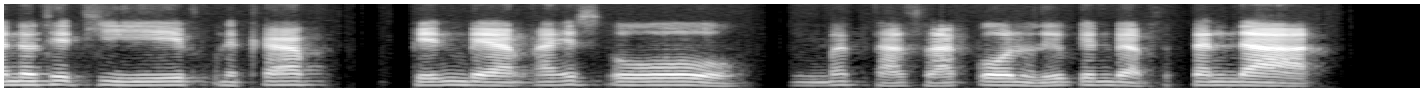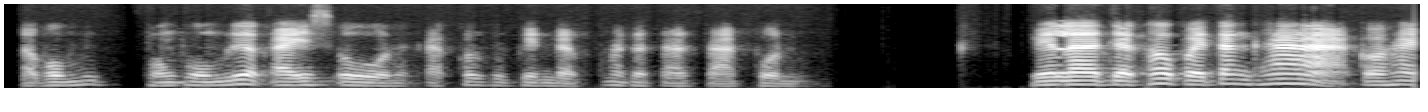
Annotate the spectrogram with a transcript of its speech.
annotative นะครับ เป็นแบบ ISO มาตรฐานสากลหรือเป็นแบบ standard อ่ผมของผมเลือก ISO นะครับ ก็คือเป็นแบบมาตรฐานสากล เวลาจะเข้าไปตั้งค่าก็ให้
